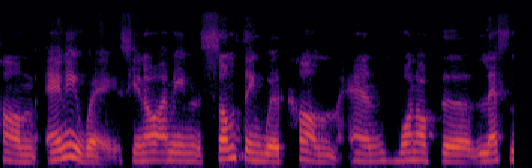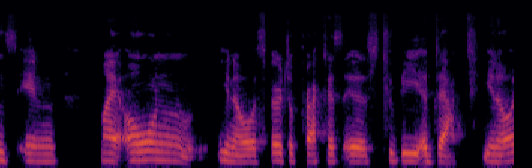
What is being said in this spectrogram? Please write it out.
come anyways you know? I mean something will come and one of the lessons in my own you know spiritual practice is to be adapt you know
